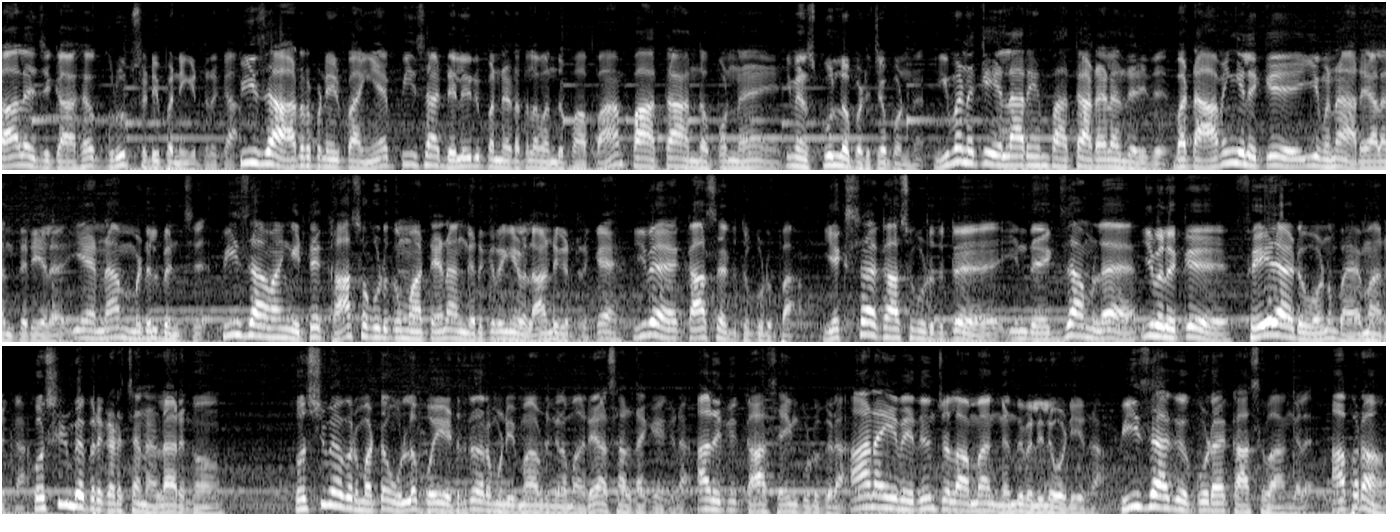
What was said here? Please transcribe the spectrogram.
காலேஜுக்காக குரூப் ஸ்டடி பண்ணிக்கிட்டு இருக்கா. பீஸா ஆர்டர் பண்ணிருப்பாங்க பீஸா டெலிவரி பண்ண இடத்துல வந்து பார்ப்பான். பார்த்தா அந்த பொண்ணு இவன் ஸ்கூல்ல படிச்ச பொண்ணு. இவனுக்கு எல்லாரையும் பார்த்து அடையாளம் தெரியுது. பட் அவங்களுக்கு இவனை அடையாளம் தெரியல. ஏன்னா மிடில் பெஞ்ச் பீஸா வாங்கிட்டு காசு கொடுக்க மாட்டேன்னு அங்க இருக்கிறவங்க விளையாண்டுகிட்டு இருக்க. இவ காசு எடுத்து கொடுப்பா. எக்ஸ்ட்ரா காசு கொடுத்துட்டு இந்த எக்ஸாம்ல இவளுக்கு ஃபெயில் ஆயிடுவோன்னு பயமா இருக்கான் கொஸ்டின் பேப்பர் கிடைச்சா நல்லா இருக்கும். கொஸ்டின் பேப்பர் மட்டும் உள்ள போய் எடுத்துட்டு வர முடியுமா அப்படிங்கிற மாதிரி அசால்ட்டா கேக்குறான் அதுக்கு காசையும் கொடுக்குறான் ஆனா இவன் எதுவும் சொல்லாம அங்க இருந்து வெளியில ஓடிடுறான் பீஸாக்கு கூட காசு வாங்கல. அப்புறம்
